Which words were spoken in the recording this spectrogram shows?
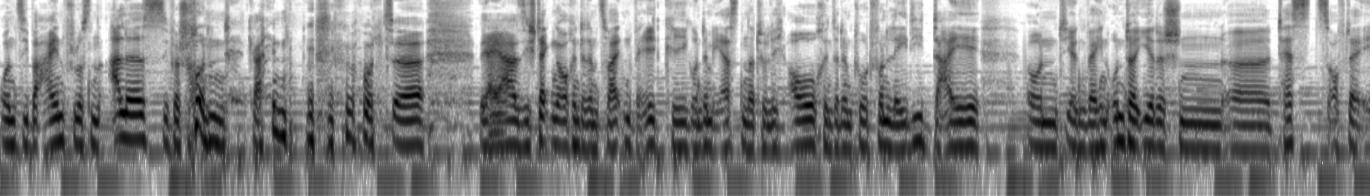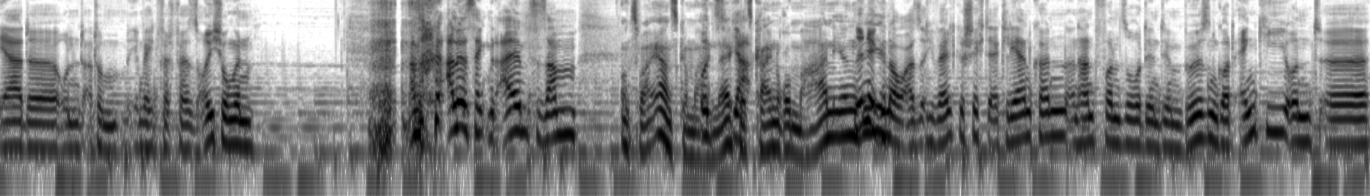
und sie beeinflussen alles, sie verschonen keinen. und äh, ja, ja, sie stecken auch hinter dem Zweiten Weltkrieg und dem Ersten natürlich auch, hinter dem Tod von Lady Di und irgendwelchen unterirdischen äh, Tests auf der Erde und Atom irgendwelchen Verseuchungen. Also alles hängt mit allem zusammen. Und zwar ernst gemeint, und, ne? Ja. Jetzt kein Roman irgendwie. Nee, nee, genau. Also die Weltgeschichte erklären können anhand von so dem, dem bösen Gott Enki und äh,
